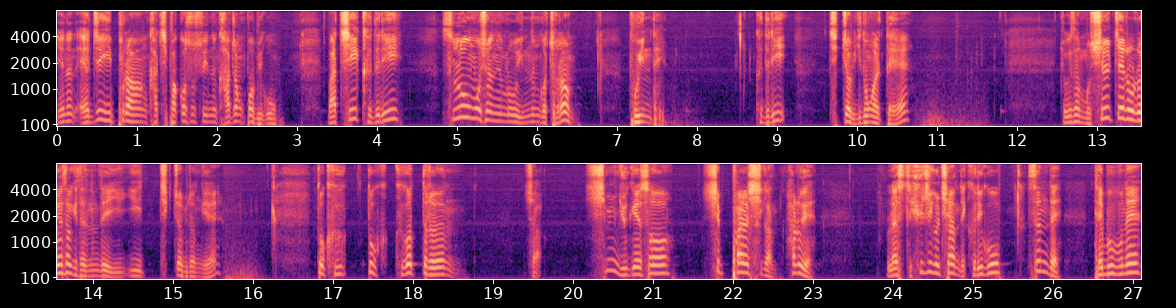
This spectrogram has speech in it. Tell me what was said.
얘는 as if랑 같이 바꿔 쓸 수 있는 가정법이고 마치 그들이 슬로우 모션으로 있는 것처럼 보인대. 그들이 직접 이동할 때 여기서는 뭐 실제로로 해석이 됐는데 이, 이 직접이란 게 또 그 또 그것들은 자 16에서 18시간 하루에 레스트 휴식을 취한대 그리고 쓴대 대부분의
